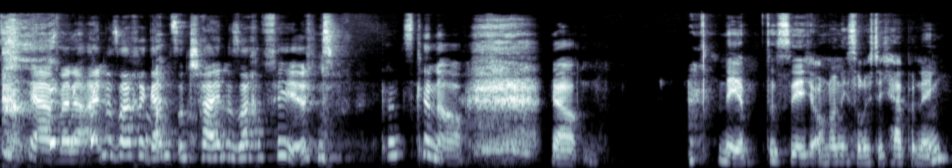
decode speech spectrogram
Ja, weil da eine Sache, ganz entscheidende Sache fehlt. Ganz genau. Ja, Nee, das sehe ich auch noch nicht so richtig happening.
